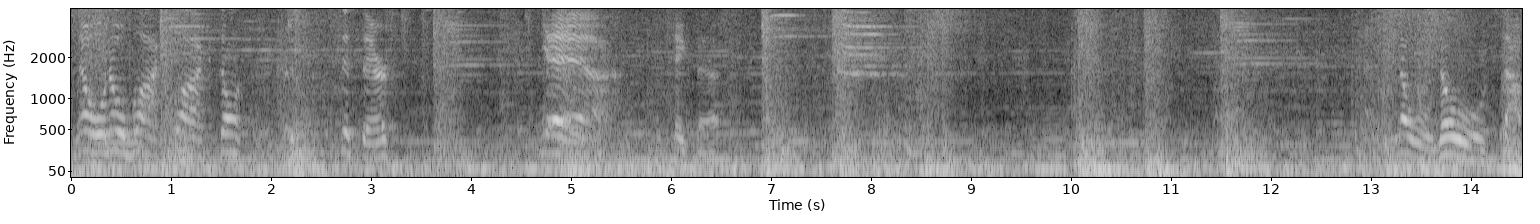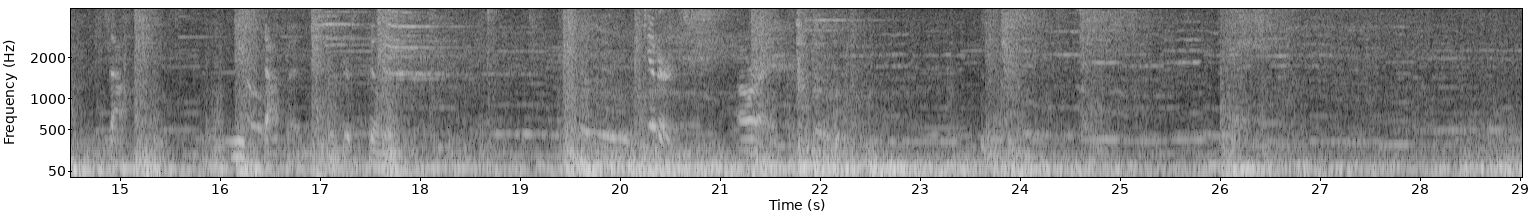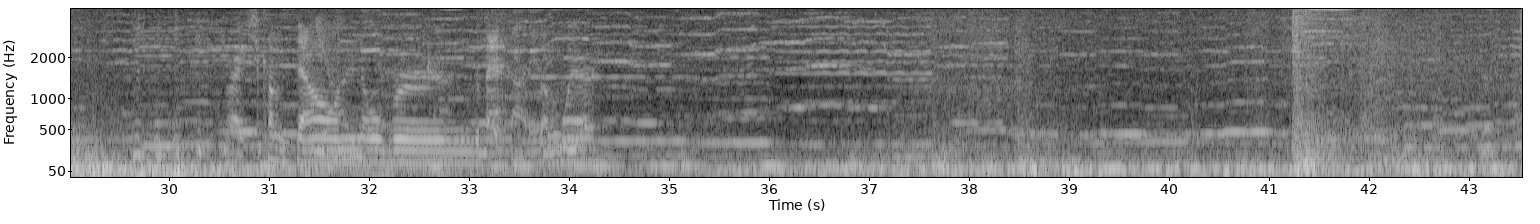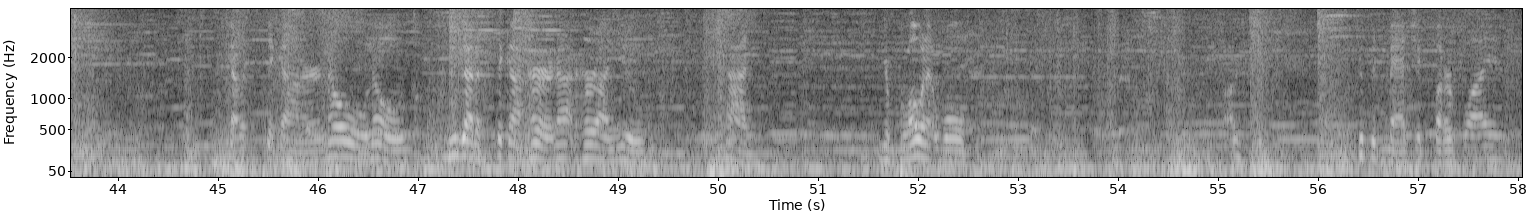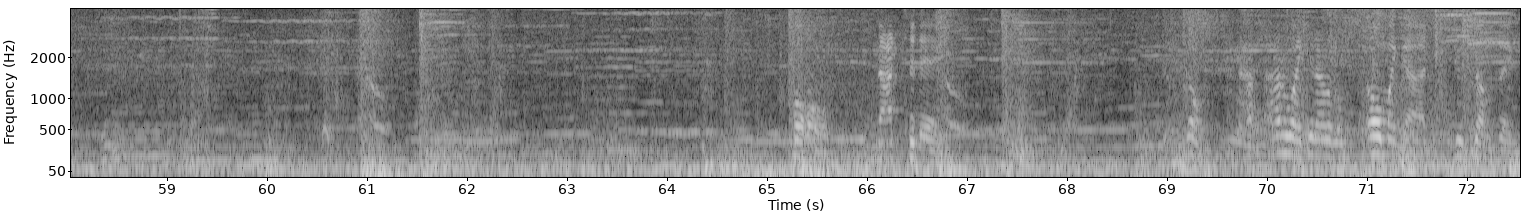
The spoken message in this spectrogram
No, no, block, block. Don't just sit there. Yeah! Take that. No, no, stop, stop. You stop it. You're silly. Alright. Alright, she comes down over the back somewhere. Just gotta stick on her. No, no. You gotta stick on her, not her on you. God. You're blowing it, Wolf. Stupid magic butterflies. Oh, not today. No, how, how do I get out of the... Oh my god, do something.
